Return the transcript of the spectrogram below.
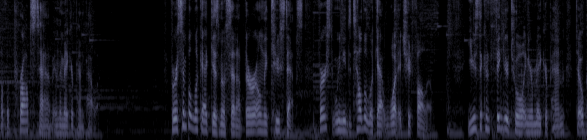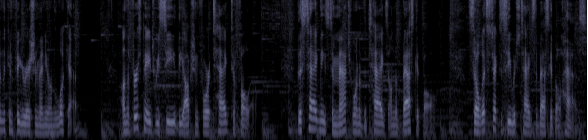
of the props tab in the Maker Pen palette. For a simple look at gizmo setup, there are only two steps. First, we need to tell the look at what it should follow. Use the configure tool in your Maker Pen to open the configuration menu on the look at. On the first page, we see the option for tag to follow. This tag needs to match one of the tags on the basketball, so let's check to see which tags the basketball has.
